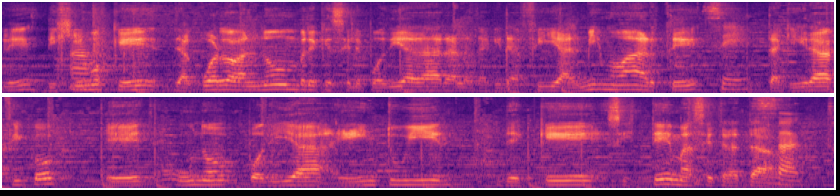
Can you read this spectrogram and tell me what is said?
¿eh? Dijimos ah. que de acuerdo al nombre que se le podía dar a la taquigrafía, al mismo arte taquigráfico, eh, uno podía eh, intuir de qué sistema se trataba. Exacto.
